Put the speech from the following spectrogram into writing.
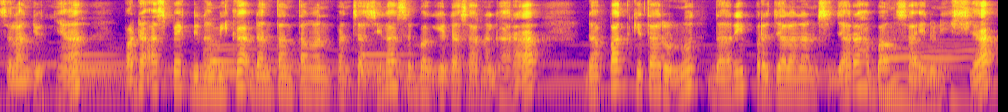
Selanjutnya, pada aspek dinamika dan tantangan Pancasila sebagai dasar negara, dapat kita runut dari perjalanan sejarah bangsa Indonesia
